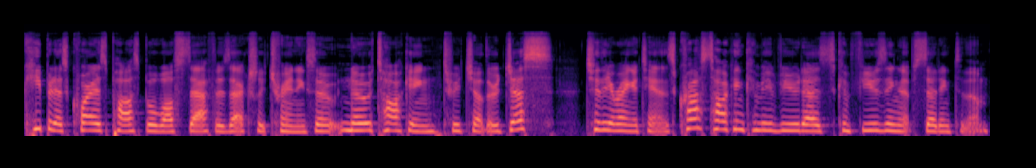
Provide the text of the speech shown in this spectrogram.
keep it as quiet as possible while staff is actually training, so no talking to each other, just to the orangutans. Cross talking can be viewed as confusing and upsetting to them.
